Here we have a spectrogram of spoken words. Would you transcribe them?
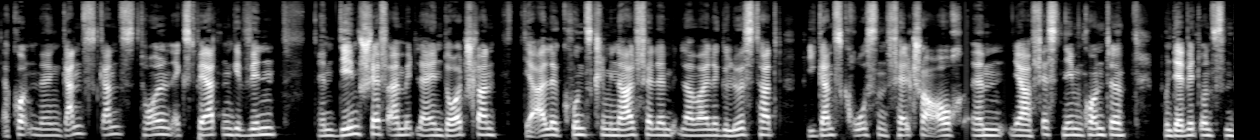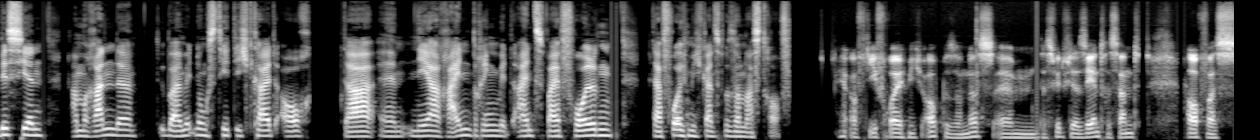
Da konnten wir einen ganz, ganz tollen Experten gewinnen, ähm, dem Chefermittler in Deutschland, der alle Kunstkriminalfälle mittlerweile gelöst hat, die ganz großen Fälscher auch ähm, ja, festnehmen konnte. Und der wird uns ein bisschen am Rande über Ermittlungstätigkeit auch da ähm, näher reinbringen mit ein, zwei Folgen. Da freue ich mich ganz besonders drauf. Ja, auf die freue ich mich auch besonders. Ähm, das wird wieder sehr interessant, auch was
